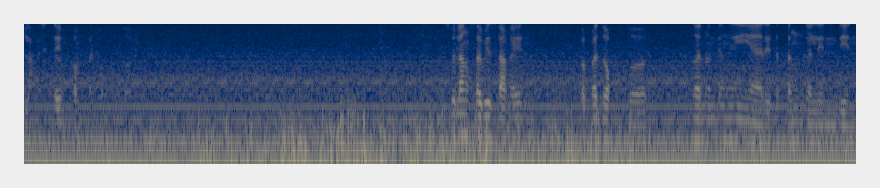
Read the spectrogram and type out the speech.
Wala kasi tayong pampa-doktor. Kaso lang sabi sa'kin, papa-doktor, gano'n ang nangyayari tatanggalin din.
